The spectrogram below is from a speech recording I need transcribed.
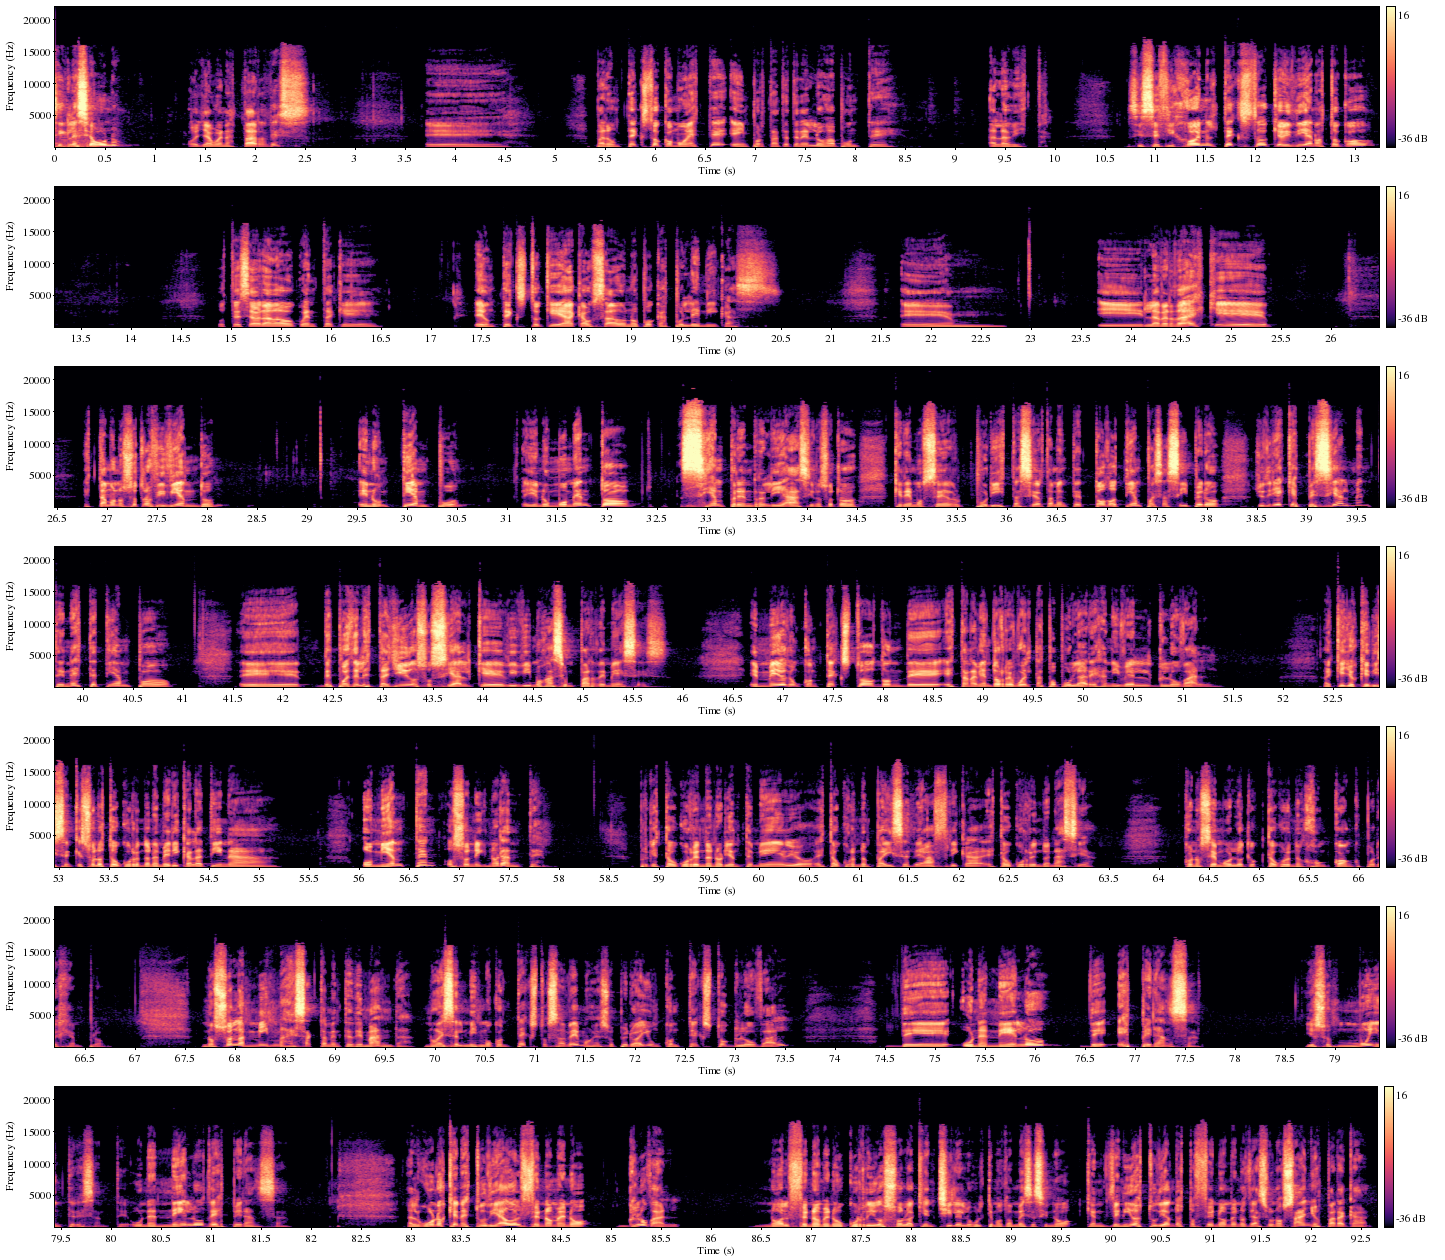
Iglesia 1. O ya buenas tardes. Eh, para un texto como este es importante tener los apuntes a la vista. Si se fijó en el texto que hoy día nos tocó, usted se habrá dado cuenta que es un texto que ha causado no pocas polémicas. Eh, y la verdad es que estamos nosotros viviendo en un tiempo y en un momento, siempre en realidad, si nosotros queremos ser puristas, ciertamente todo tiempo es así, pero yo diría que especialmente en este tiempo, eh, después del estallido social que vivimos hace un par de meses, en medio de un contexto donde están habiendo revueltas populares a nivel global, aquellos que dicen que solo está ocurriendo en América Latina o mienten o son ignorantes porque está ocurriendo en Oriente Medio, está ocurriendo en países de África, está ocurriendo en Asia. Conocemos lo que está ocurriendo en Hong Kong, por ejemplo. No son las mismas exactamente demandas, no es el mismo contexto, sabemos eso, pero hay un contexto global de un anhelo de esperanza. Y eso es muy interesante, un anhelo de esperanza. Algunos que han estudiado el fenómeno global, no el fenómeno ocurrido solo aquí en Chile en los últimos dos meses, sino que han venido estudiando estos fenómenos de hace unos años para acá,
